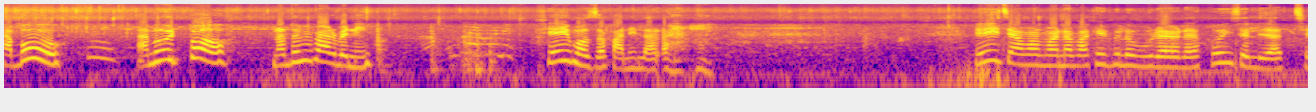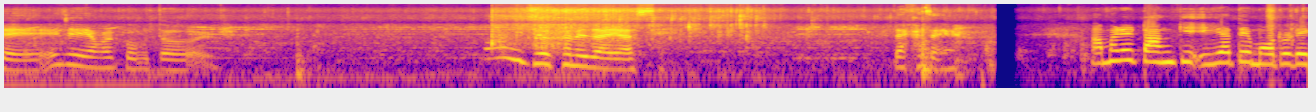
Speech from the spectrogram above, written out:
আবু, আমি উঠবো? না, তুমি পারবে নি? সেই মজা পানি লড়া। এই যে আমার ময়না পাখিগুলো বুড়া বুড়া কই চলে যাচ্ছে? এই যে আমার কবুতর। ওই যে ওখানে যায় আছে। দেখা যায় না। আমার এই টাঙ্কি ইয়াতে মোটরে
